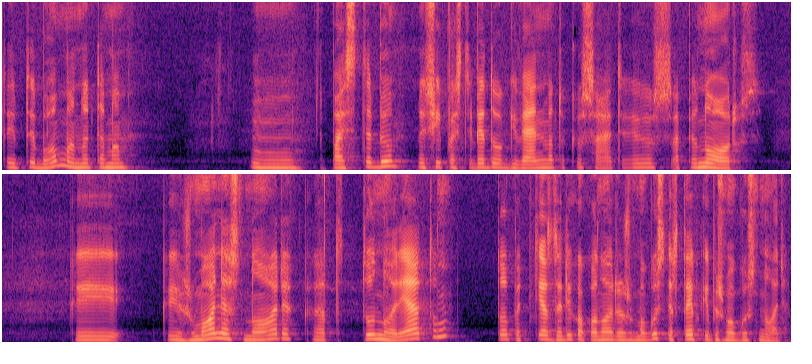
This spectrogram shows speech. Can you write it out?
Taip, tai buvo mano tema. Mm, pastebiu, bet šiaip pastebėdavau gyvenime tokius atvejus apie norus. Kai, kai žmonės nori, kad tu norėtum to paties dalyko, ko nori žmogus ir taip, kaip žmogus nori.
